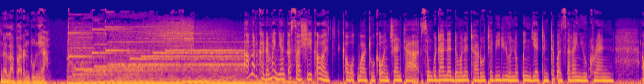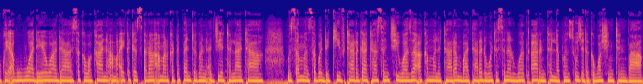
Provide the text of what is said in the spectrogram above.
na labaran duniya. Amurka da manyan ƙasashe wato kawancenta sun gudanar da wani taro ta bidiyo na ƙungiyar tuntuɓar tsaron Ukraine. Akwai abubuwa da yawa da suka wakana a ma'aikatar tsaron Amurka ta Pentagon a jiya talata musamman saboda Kiev ta riga ta san cewa za a kammala taron ba tare da wata sanarwar ƙarin tallafin soja daga Washington ba.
